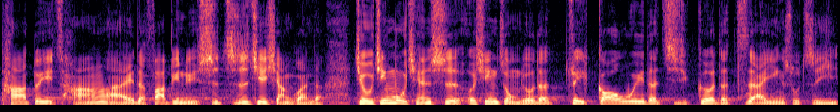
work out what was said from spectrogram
它对肠癌的发病率是直接相关的。酒精目前是恶性肿瘤的最高危的几个的致癌因素之一。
